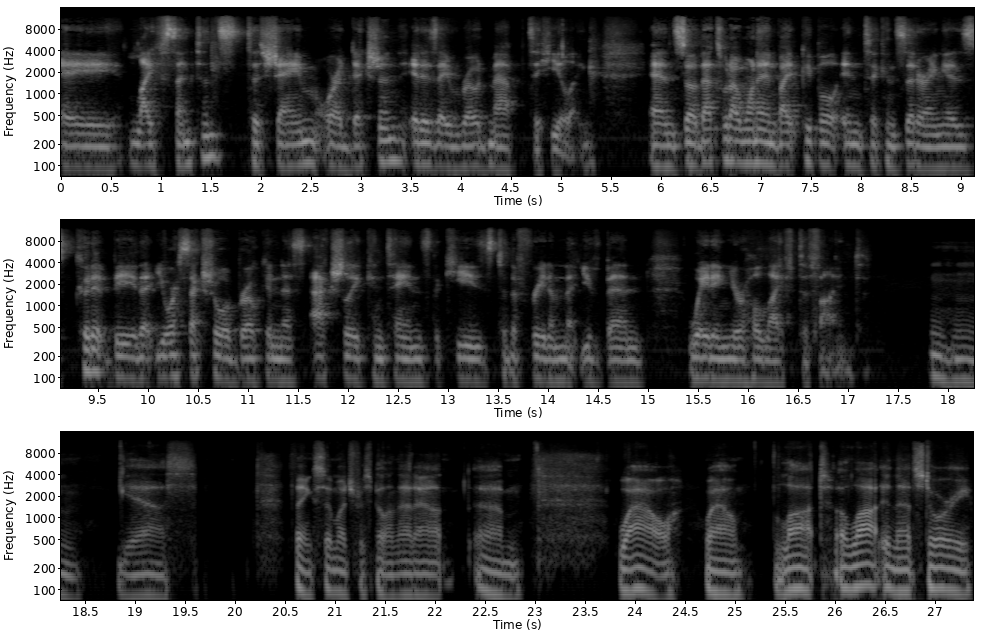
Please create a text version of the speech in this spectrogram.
a life sentence to shame or addiction. It is a roadmap to healing. And so that's what I want to invite people into considering is could it be that your sexual brokenness actually contains the keys to the freedom that you've been waiting your whole life to find? Mm-hmm. Yes. Thanks so much for spelling that out. Um, wow. Wow. A lot, a lot in that story,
